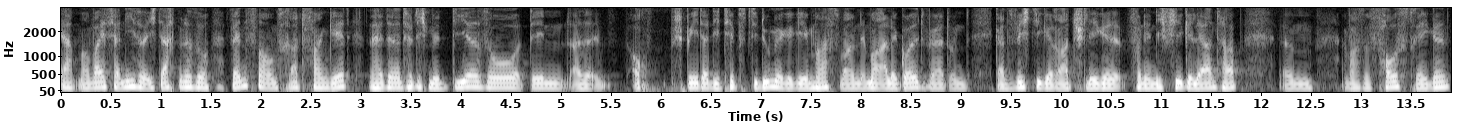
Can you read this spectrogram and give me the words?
ja, man weiß ja nie so. Ich dachte mir nur so, wenn es mal ums Radfahren geht, dann hätte natürlich mit dir so den, also auch später die Tipps, die du mir gegeben hast, waren immer alle Gold wert und ganz wichtige Ratschläge, von denen ich viel gelernt habe. Ähm, einfach so Faustregeln.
